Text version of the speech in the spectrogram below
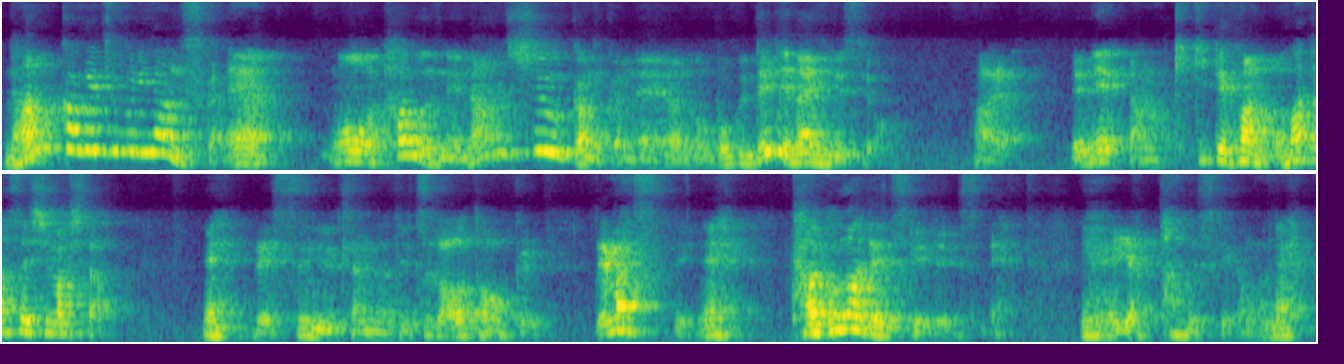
何ヶ月ぶりなんですかね。もう多分ね、何週間かね、あの僕出てないんですよ。はい。でね、あの聞き手ファンお待たせしました。ね、レッスンゆうきさんの鉄道トーク出ますってね、タグまでつけてですね、えー、やったんですけどもね。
